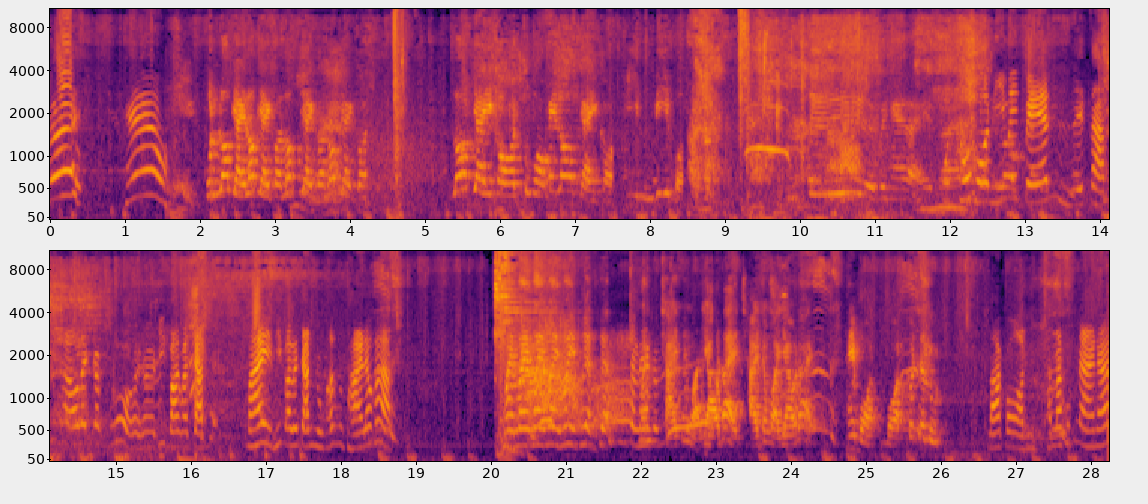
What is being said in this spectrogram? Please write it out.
เอ้ยเฮววนรอบใหญ่รอบใหญ่ก่อนรอบใหญ่ก่อนรอบใหญ่ก่อน รอบใหญ่ก่อนกูบอกให้รอบใหญ่ก่อนพี่มึงรีบบอก เออเป็นไงล่ะคุณทุกคนนี้ไม่เป็นไอ้สัตว์เอาอะไรกับกูที่บางระจันไม่ที่บางระจันหนูครั้งสุดท้ายแล้วค่ะ ไม่ไม่ไม่ไม่ไม่เพื่อนเพื่อนจะแลกนกันฉายจังหวะยาวได้ฉายจังหวะยาวได้ ให้บอดบอดก็จะหลุดลาก่อนฉันรักคุณนายนะ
